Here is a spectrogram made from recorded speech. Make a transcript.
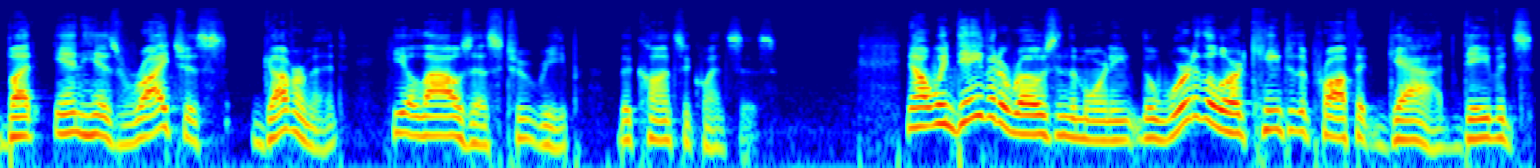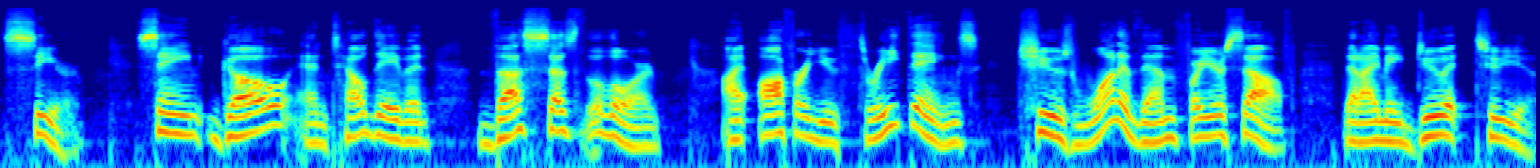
but in his righteous government, he allows us to reap the consequences. Now, when David arose in the morning, the word of the Lord came to the prophet Gad, David's seer, saying, Go and tell David, Thus says the Lord, I offer you three things. Choose one of them for yourself, that I may do it to you.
